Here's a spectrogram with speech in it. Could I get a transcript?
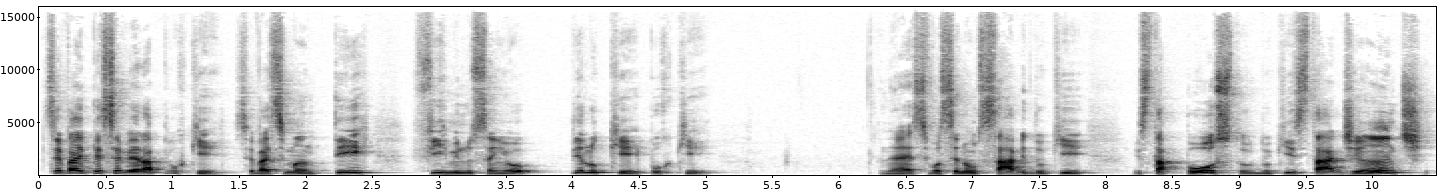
você vai perseverar por quê? Você vai se manter firme no Senhor pelo quê? Por quê? Né? Se você não sabe do que está posto, do que está adiante,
